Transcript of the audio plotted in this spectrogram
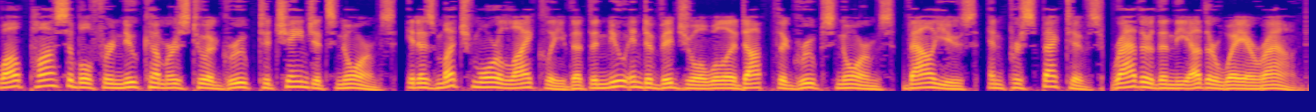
While possible for newcomers to a group to change its norms, it is much more likely that the new individual will adopt the group's norms, values, and perspectives, rather than the other way around.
